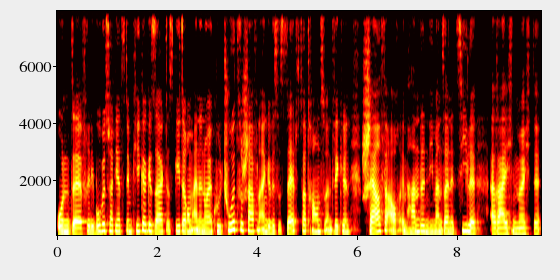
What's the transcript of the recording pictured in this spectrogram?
Und äh, Freddy Bobic hat jetzt dem Kicker gesagt, es geht darum, eine neue Kultur zu schaffen, ein gewisses Selbstvertrauen zu entwickeln, Schärfe auch im Handeln, wie man seine Ziele erreichen möchte.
